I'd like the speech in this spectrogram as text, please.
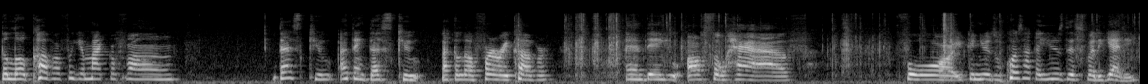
the little cover for your microphone. That's cute. I think that's cute. Like a little furry cover. And then you also have for you can use of course I can use this for the Yeti.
